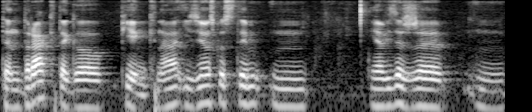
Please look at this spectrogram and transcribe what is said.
ten brak tego piękna i w związku z tym mm, Ja widzę, że mm,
